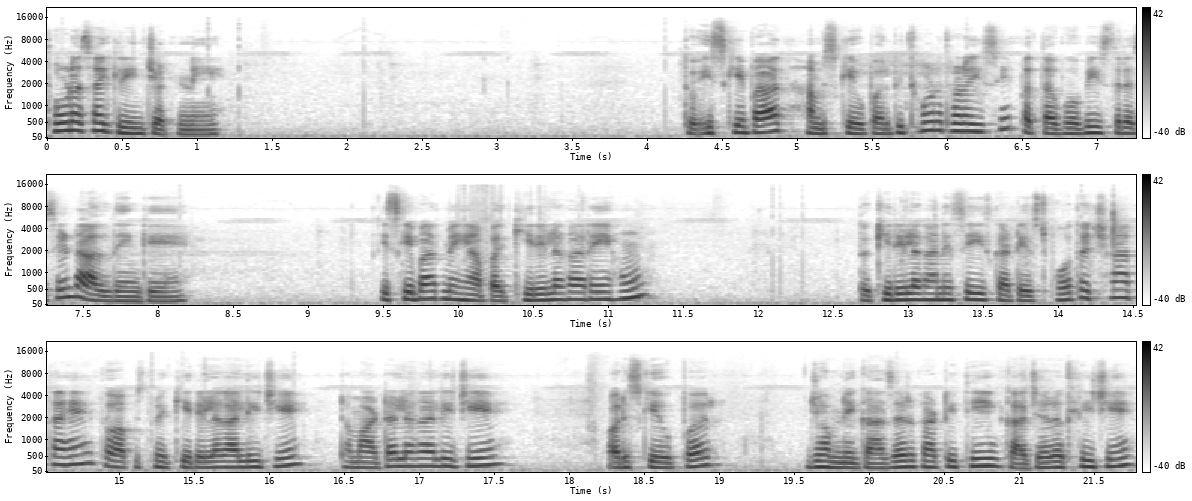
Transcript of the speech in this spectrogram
थोड़ा सा ग्रीन चटनी। तो इसके बाद हम इसके ऊपर भी थोड़ा थोड़ा इसे पत्ता गोभी इस तरह से डाल देंगे। इसके बाद मैं यहाँ पर खीरे लगा रही हूँ। तो खीरे लगाने से इसका टेस्ट बहुत अच्छा आता है। तो आप इसमें खीरे लगा लीजिए, टमाटर लगा लीजिए। और इसके ऊपर जो हमने गाजर काटी थी, गाजर रख लीजिए।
